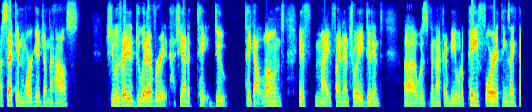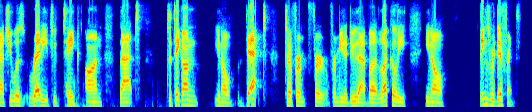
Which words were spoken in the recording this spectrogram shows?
a second mortgage on the house. She was ready to do whatever it, she had to take, do take out loans if my financial aid didn't uh, was not going to be able to pay for it, things like that. She was ready to take on that, to take on you know debt to for for for me to do that. But luckily, you know, things were different.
